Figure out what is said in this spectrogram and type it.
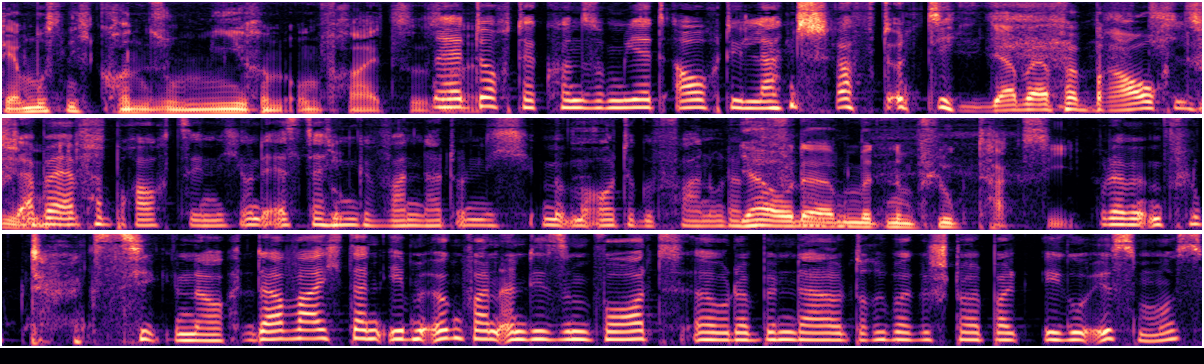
der muss nicht konsumieren, um frei zu sein. Naja, doch, der konsumiert auch die Landschaft und die. Ja, aber er verbraucht die sie. aber er nicht. verbraucht sie nicht und er ist dahin gewandert und nicht mit dem Auto gefahren oder ja, oder mit einem Flugtaxi. oder mit dem Flugtaxi, genau. Da war ich dann eben irgendwann an diesem Wort äh, oder bin da drüber gestolpert, Egoismus.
